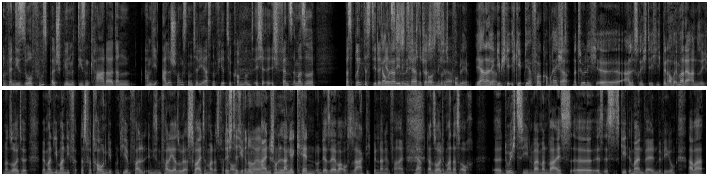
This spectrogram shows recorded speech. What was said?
Und wenn die so Fußball spielen mit diesem Kader, dann haben die alle Chancen, unter die ersten vier zu kommen. Und ich, ich fände es immer so, was bringt es dir denn Ich glaube, jetzt, das ist Edin nicht, das, das, ist nicht das? Problem. Ja, nein, Ja. Geb ich, ich gebe dir ja vollkommen recht. Ja. Natürlich, äh, alles richtig. Ich bin auch immer der Ansicht, man sollte, wenn man jemandem die, das Vertrauen gibt und hier im Fall, in diesem Fall ja sogar das zweite Mal das Vertrauen Richtig, gibt genau, und ja. einen schon lange kennt und der selber auch sagt, ich bin lange im Verein, dann sollte man das auch äh, durchziehen, weil man weiß, äh, es, es, es geht immer in Wellenbewegung. Aber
